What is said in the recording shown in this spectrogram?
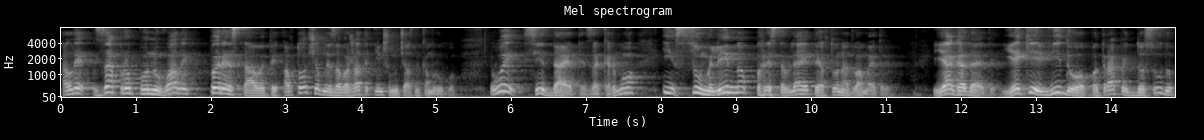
але запропонували переставити авто, щоб не заважати іншим учасникам руху. Ви сідаєте за кермо і сумлінно переставляєте авто на 2 метри. Як гадаєте, яке відео потрапить до суду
